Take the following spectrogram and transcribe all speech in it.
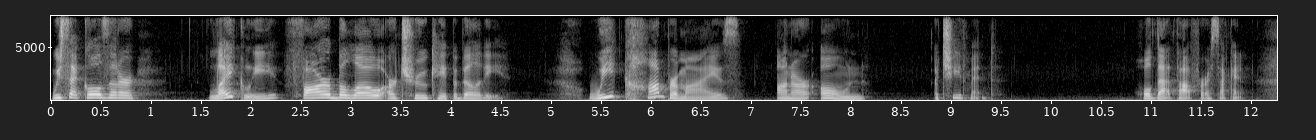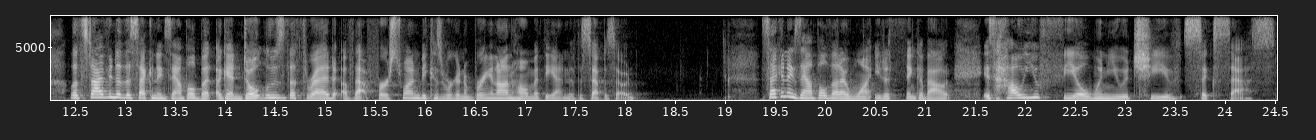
We set goals that are likely far below our true capability. We compromise on our own achievement. Hold that thought for a second. Let's dive into the second example, but again, don't lose the thread of that first one because we're going to bring it on home at the end of this episode. Second example that I want you to think about is how you feel when you achieve success.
